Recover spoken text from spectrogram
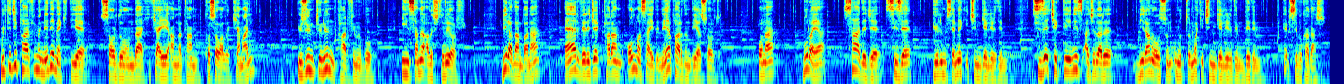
Mülteci parfümü ne demek diye sorduğunda hikayeyi anlatan Kosovalı Kemal, üzüntünün parfümü bu. İnsanı alıştırıyor. Bir adam bana eğer verecek paran olmasaydı ne yapardın diye sordu. Ona buraya sadece size gülümsemek için gelirdim. Size çektiğiniz acıları bir an olsun unutturmak için gelirdim dedim. Hepsi bu kadar.''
